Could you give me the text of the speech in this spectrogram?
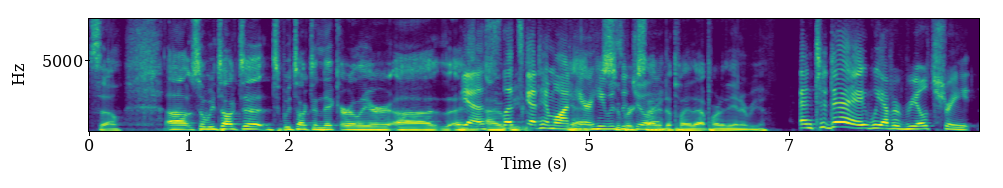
So, uh, so we talked to we talked to Nick earlier. Uh, Yes, I- let's we- get him on here. He was a super excited to play that part of the interview. And today we have a real treat.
